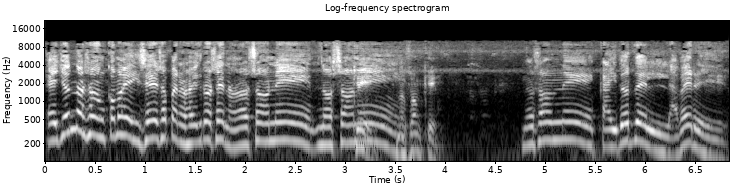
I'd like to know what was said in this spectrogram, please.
Ellos no son, ¿cómo se dice eso? Para no ser grosero, no son, eh, no son, ¿Qué? eh, ¿No son qué? no son eh, caídos del, a ver, eh,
